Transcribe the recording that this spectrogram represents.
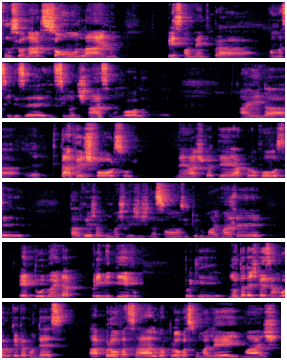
funcionar só online, principalmente para, vamos assim dizer, ensino à distância em Angola, ainda está a haver esforços, né? acho que até aprovou-se talvez algumas legislações e tudo mais, mas é, é tudo ainda primitivo, porque muitas das vezes em Angola o que, que acontece? Aprova-se algo, aprova-se uma lei, mas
